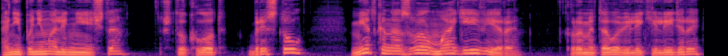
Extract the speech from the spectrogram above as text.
Они понимали нечто, что Клод Бристол метко назвал магией веры. Кроме того, великие лидеры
